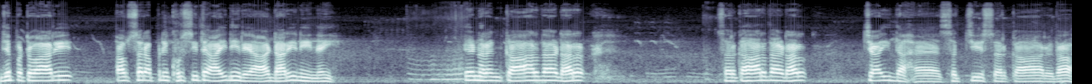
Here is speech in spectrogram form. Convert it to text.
ਜੇ ਪਟਵਾਰੀ ਅਫਸਰ ਆਪਣੀ ਕੁਰਸੀ ਤੇ ਆ ਹੀ ਨਹੀਂ ਰਿਹਾ, ਡਰ ਹੀ ਨਹੀਂ ਨਹੀਂ। ਇਹ ਨਿਰੰਕਾਰ ਦਾ ਡਰ ਸਰਕਾਰ ਦਾ ਡਰ ਚਾਹੀਦਾ ਹੈ, ਸੱਚੀ ਸਰਕਾਰ ਦਾ।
